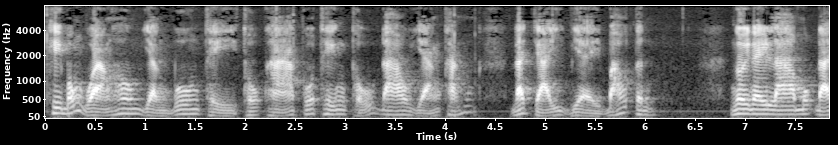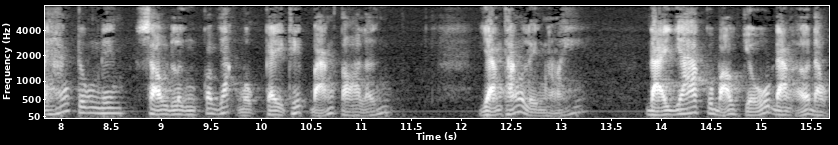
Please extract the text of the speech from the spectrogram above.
Khi bóng hoàng hôn dần buông thì thuộc hạ của thiên thủ đao dạng thắng đã chạy về báo tin. Người này là một đại hán trung niên, sau lưng có dắt một cây thiết bản to lớn. Dạng thắng liền hỏi, đại giá của bảo chủ đang ở đâu?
